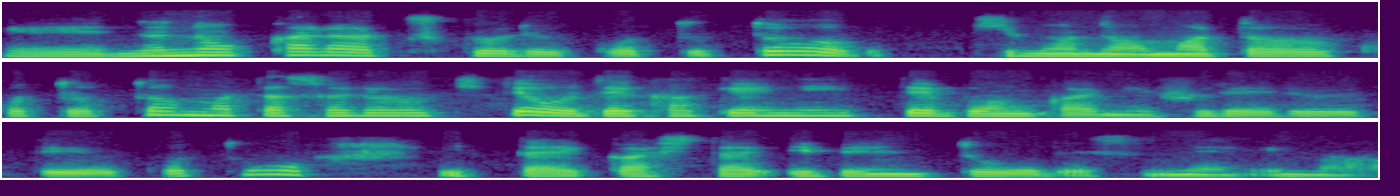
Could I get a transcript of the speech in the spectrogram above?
えー布から作ることと着物をまとうこととまたそれを着てお出かけに行って文化に触れるっていうことを一体化したイベントをですね今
